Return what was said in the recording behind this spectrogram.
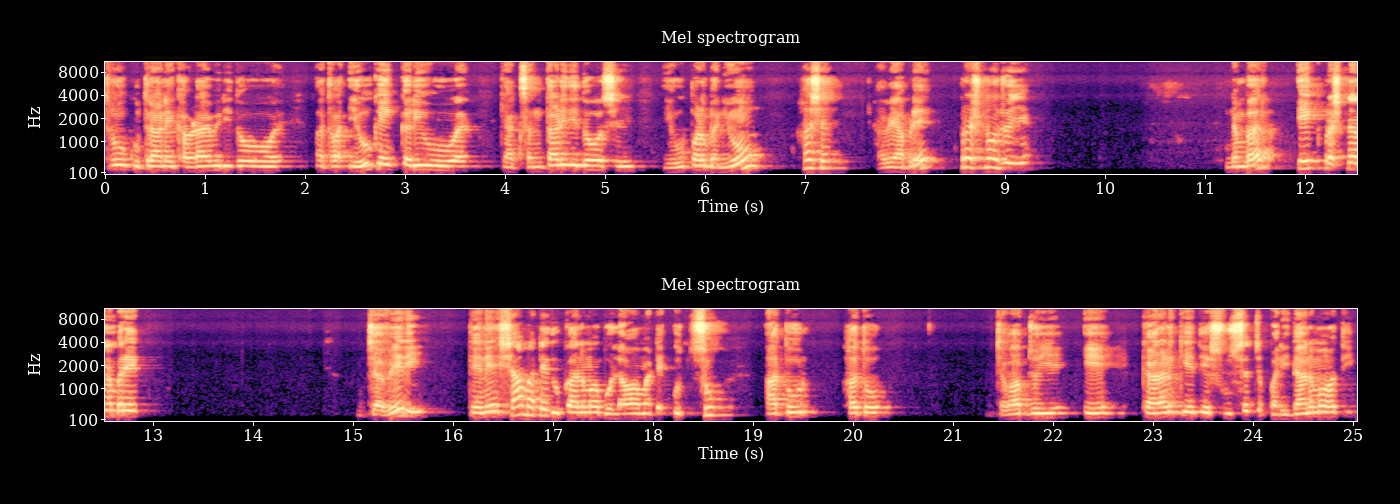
થ્રુ કૂતરાને ખવડાવી દીધો હોય અથવા એવું કંઈક કર્યું હોય, ક્યાંક સંતાડી દીધો હશે, એવું પણ બન્યું હશે. હવે આપણે પ્રશ્નો જોઈએ. નંબર એક, પ્રશ્ન નંબર એક. ઝવેરી તેને શા માટે દુકાનમાં બોલાવવા માટે ઉત્સુક, આતુર હતો? જવાબ જોઈએ એ કારણ કે તે સુસજ્જ પરિધાનમાં હતી.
